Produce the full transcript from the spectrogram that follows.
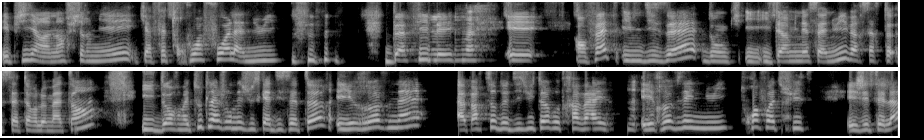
et puis il y a un infirmier qui a fait trois fois la nuit d'affilée. Et en fait, il me disait, donc, il, terminait sa nuit vers 7 heures le matin, il dormait toute la journée jusqu'à 17 heures et il revenait à partir de 18 heures au travail. Mm. Et il refaisait une nuit, trois fois de suite. Et j'étais là,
